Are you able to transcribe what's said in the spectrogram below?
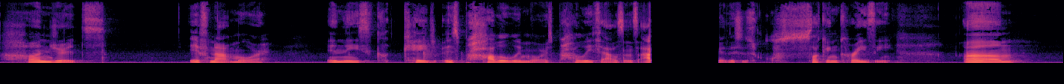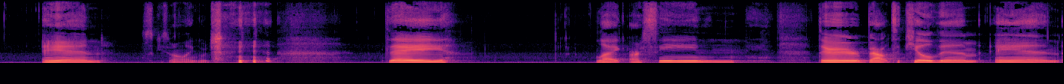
hundreds, if not more in these cages. It's probably more. It's probably thousands. I, this is fucking crazy. Um, and excuse my language. they like are seen they're about to kill them and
